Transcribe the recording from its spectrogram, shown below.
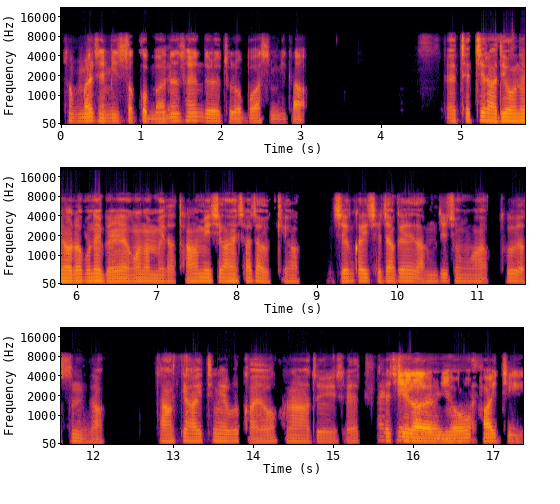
정말 재미있었고 많은 사연들을 들어보았습니다. 네, 태치 라디오는 여러분을 매일 응원합니다. 다음 이 시간에 찾아올게요. 지금까지 제작의 남지중학교였습니다. 다 함께 화이팅 해볼까요? 하나, 둘, 셋. 해치라요 화이팅!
